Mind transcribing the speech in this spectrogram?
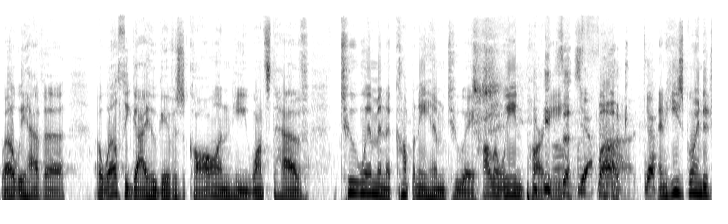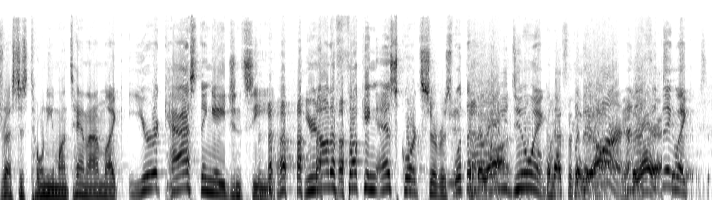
well, we have a a wealthy guy who gave us a call, and he wants to have two women accompany him to a Halloween party. Yeah. Fuck. Yeah. And he's going to dress as Tony Montana. I'm like, you're a casting agency. You're not a fucking escort service. What the hell are. are. you doing? And that's the thing, They, they are. are. And They that's are the thing. Like, services.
